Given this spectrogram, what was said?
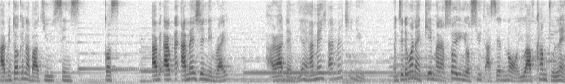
I've been talking about you since, because I, I, I, mentioned him, right? I read them. Yeah, I, men- I mentioned you. And today when I came and I saw you in your suit, I said, No, you have come to learn.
